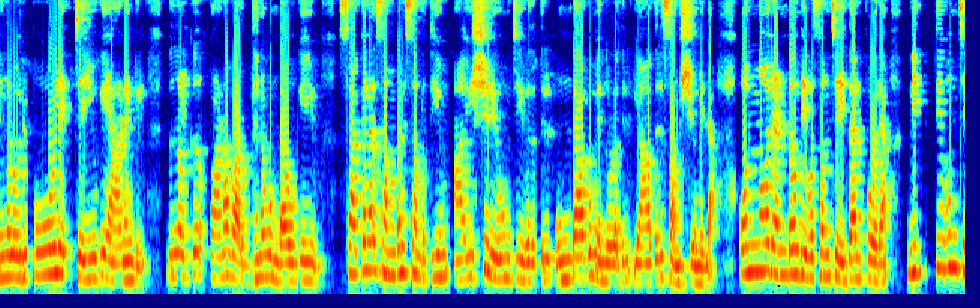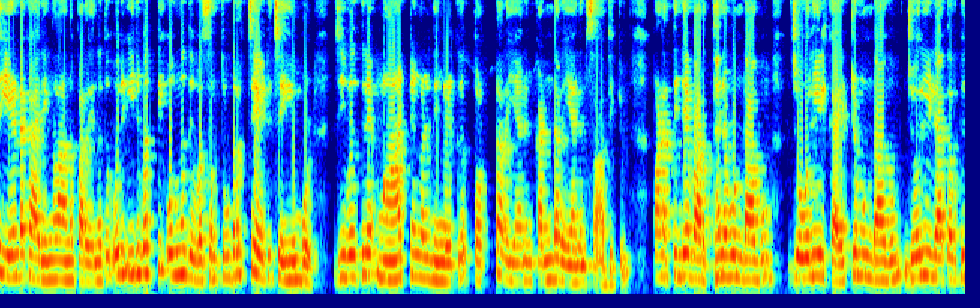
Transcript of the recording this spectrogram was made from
നിങ്ങൾ ഒരുപോലെ ചെയ്യുകയാണെങ്കിൽ നിങ്ങൾക്ക് പണവർദ്ധനവ് ഉണ്ടാവുകയും സകല സമ്പൽ സമൃദ്ധിയും ഐശ്വര്യവും ജീവിതത്തിൽ ഉണ്ടാകും എന്നുള്ളതിൽ യാതൊരു സംശയവുമില്ല. ഒന്നോ രണ്ടോ ദിവസം ചെയ്താൽ പോരാ. നിത്യവും ചെയ്യേണ്ട കാര്യങ്ങളാണ് പറയുന്നത്. ഒരു ഇരുപത്തി ഒന്ന് ദിവസം തുടർച്ചയായിട്ട് ചെയ്യുമ്പോൾ ജീവിതത്തിലെ മാറ്റങ്ങൾ നിങ്ങൾക്ക് തൊട്ടറിയാനും കണ്ടറിയാനും സാധിക്കും. പണത്തിന്റെ വർധനവുണ്ടാകും ജോലിയിൽ കയറ്റമുണ്ടാകും ജോലി ഇല്ലാത്തവർക്ക്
